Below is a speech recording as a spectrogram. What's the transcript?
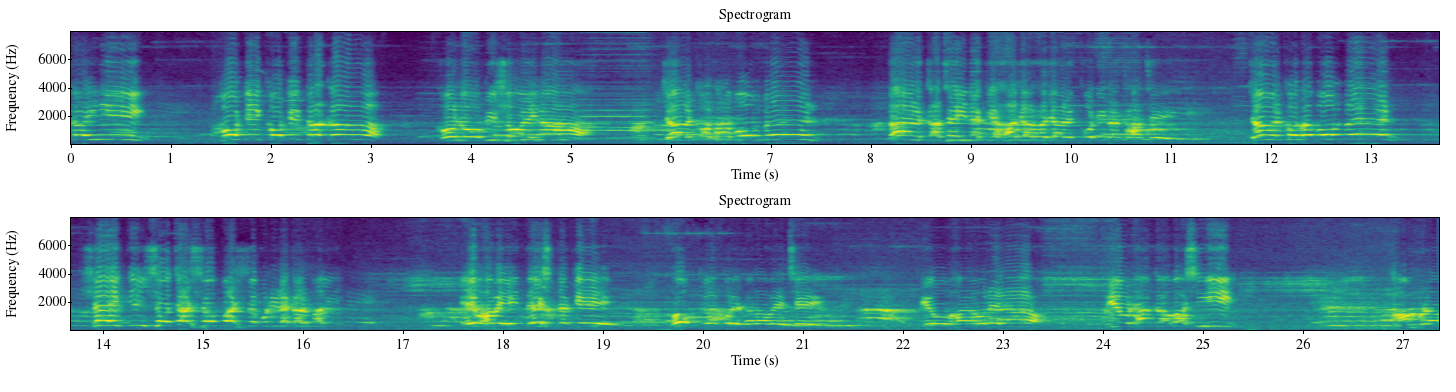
কাহিনী। কোটি কোটি টাকা। কোনো বিষয় না। যার কথা বলবেন, তার কাছেই নাকি হাজার হাজার কোটি টাকা আছে। যার কথা বলবেন, সেই তিনশো, চারশো, পাঁচশো কোটি টাকার মালিক। এভাবে এই দেশটাকে হোকলা করে ফেলা হয়েছে। প্রিয় ভাই বোনেরা, প্রিয় ঢাকাবাসী, আমরা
